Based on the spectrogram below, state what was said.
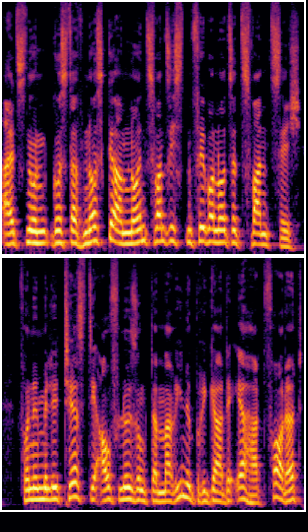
Als nun Gustav Noske am 29. Februar 1920 von den Militärs die Auflösung der Marinebrigade Erhard fordert,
